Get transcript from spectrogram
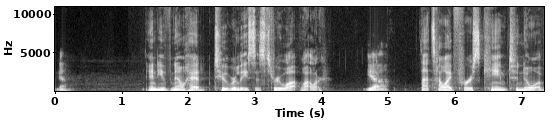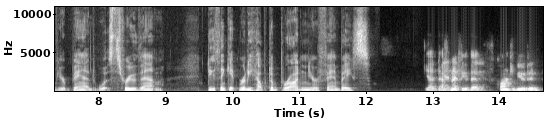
Yeah. And you've now had two releases through Rottweiler. Yeah. That's how I first came to know of your band was through them. Do you think it really helped to broaden your fan base? Yeah, definitely. They've contributed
